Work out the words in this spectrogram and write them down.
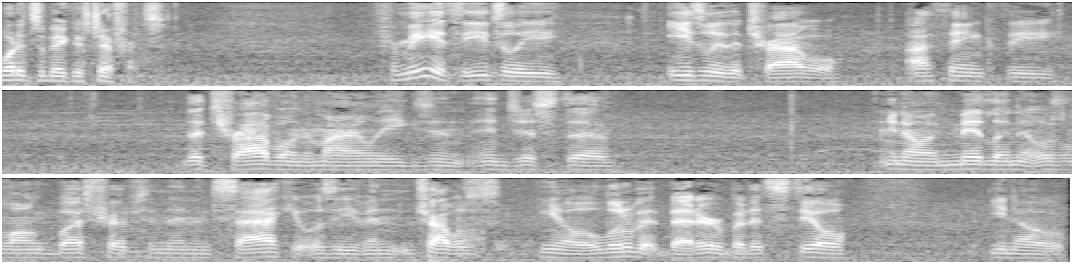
What is the biggest difference? For me, it's easily easily the travel. I think the the travel in the minor leagues and, and just the you know in Midland it was long bus trips and then in SAC it was even travels you know a little bit better but it's still you know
